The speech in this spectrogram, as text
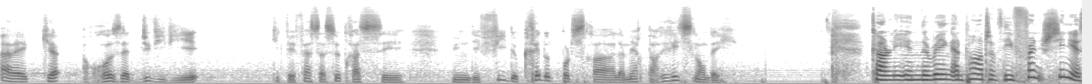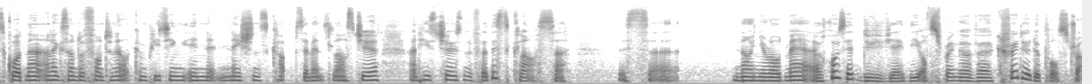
avec Rosette Duvivier qui fait face à ce tracé. Une des filles de Credo de Polstra, la mère par Iris Landais. Currently in the ring and part of the French senior squad now, Alexander Fontenelle competing in Nations Cups events last year, and he's chosen for this class uh, this uh, nine-year-old mare, Rosette Duvivier, the offspring of uh, Credo de Polstra.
